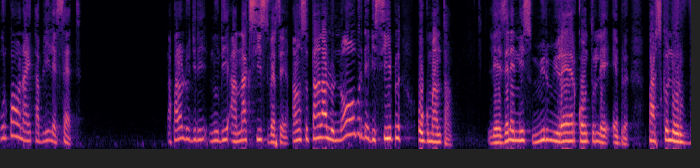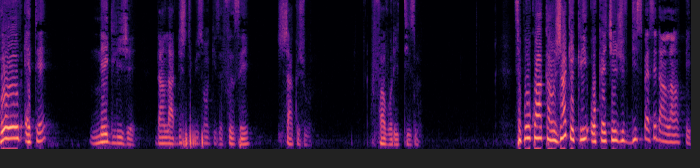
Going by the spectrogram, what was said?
pourquoi on a établi les sept? La parole nous dit, en acte 6, verset 1, en ce temps-là, le nombre des disciples augmentant, les hellénistes murmurèrent contre les Hébreux parce que leurs veuves étaient négligées dans la distribution qui se faisait chaque jour. Favoritisme. C'est pourquoi quand Jacques écrit aux chrétiens juifs dispersés dans l'Empire,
